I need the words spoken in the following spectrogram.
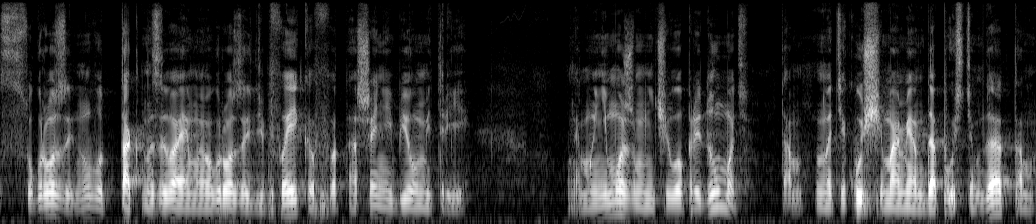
с угрозой, ну вот так называемой угрозой дипфейков в отношении биометрии. Мы не можем ничего придумать, там, на текущий момент, допустим, да, там,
